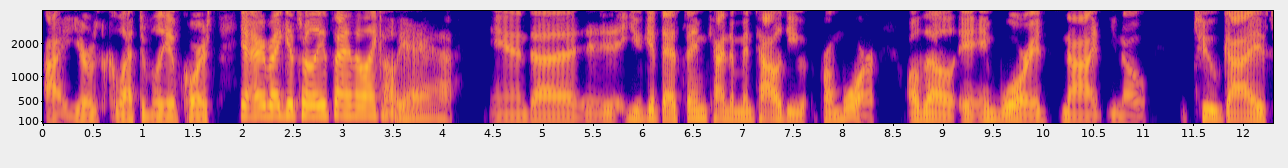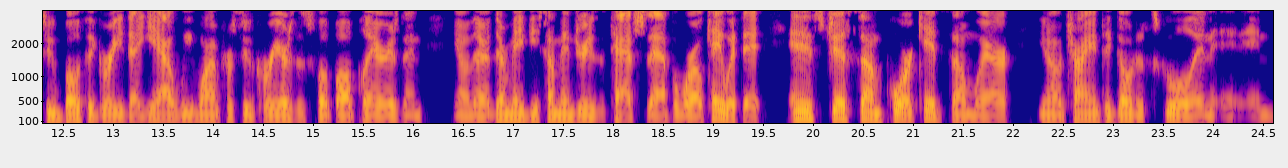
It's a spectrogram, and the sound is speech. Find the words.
I, yours collectively, of course. Yeah, everybody gets really excited. They're like, oh yeah. And, uh, you get that same kind of mentality from war. Although in, in war, it's not, you know, two guys who both agree that, yeah, we want to pursue careers as football players and, you know, there, there may be some injuries attached to that, but we're okay with it. And it's just some poor kid somewhere you know, trying to go to school and, and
